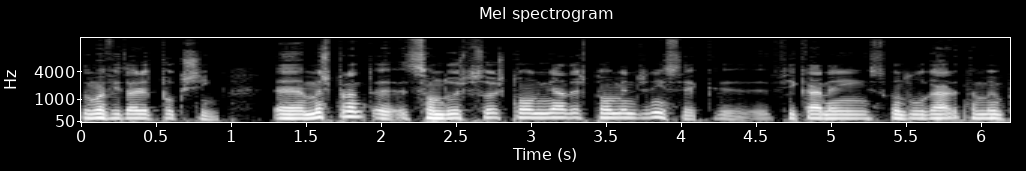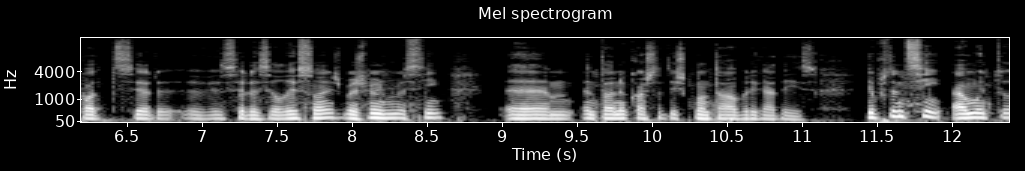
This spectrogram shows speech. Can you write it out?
de uma vitória de pouquinho. Uh, mas pronto, uh, são duas pessoas que estão alinhadas pelo menos nisso, é que ficar em segundo lugar também pode ser vencer as eleições, mas mesmo assim uh, António Costa diz que não está obrigado a isso. E portanto sim, há muita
